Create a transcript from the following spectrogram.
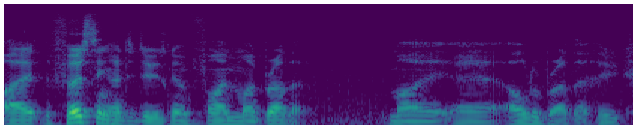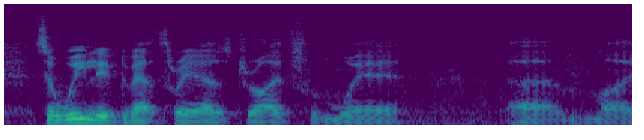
I, the first thing I had to do was go and find my brother, my uh, older brother. Who so we lived about three hours drive from where um, my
